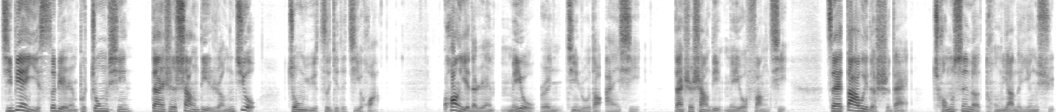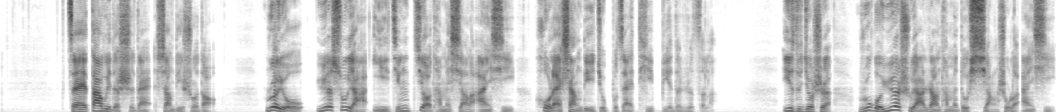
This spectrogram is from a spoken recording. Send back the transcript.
即便以色列人不忠心，但是上帝仍旧忠于自己的计划。旷野的人没有人进入到安息，但是上帝没有放弃，在大卫的时代重申了同样的应许。在大卫的时代，上帝说道：“若有约书亚已经叫他们享了安息，后来上帝就不再提别的日子了。”意思就是。如果约书亚让他们都享受了安息，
